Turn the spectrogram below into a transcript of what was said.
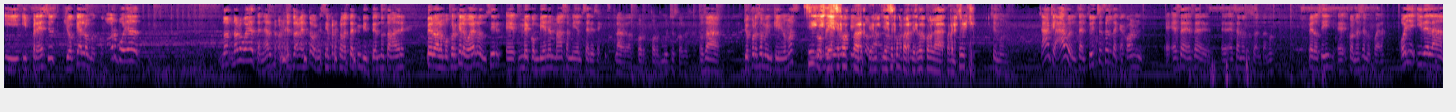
y, y precios, yo que a lo mejor voy a no, no lo voy a detener, honestamente, porque siempre lo voy a estar invirtiendo esta madre. Pero a lo mejor que le voy a reducir, eh, me conviene más a mí el Series X, la verdad, por, por muchas cosas. O sea, Yo por eso me inclino más. Sí, No y, ese compartir, compartirlo con, la, con el Switch. Simón. Ah, claro, el, el Switch es el de cajón. E- Ese, ese, e- ese no se suelta, ¿no? Pero sí, eh, con ese me fuera. Oye, y de la,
